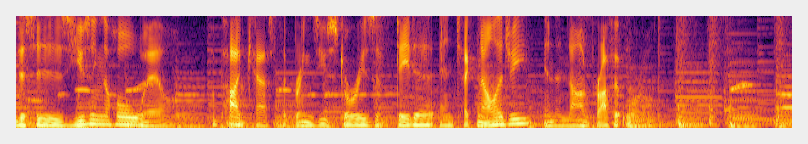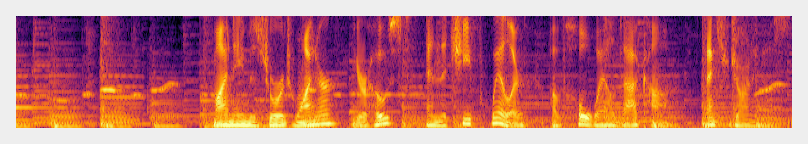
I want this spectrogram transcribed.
This is Using the Whole Whale, a podcast that brings you stories of data and technology in the nonprofit world. My name is George Weiner, your host and the chief whaler of WholeWhale.com. Thanks for joining us.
